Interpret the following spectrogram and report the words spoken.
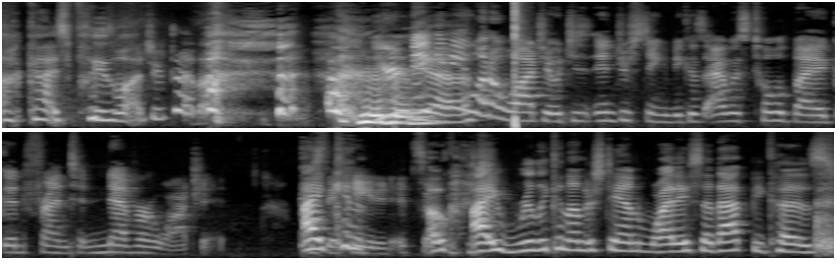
oh, guys, please watch Utena. You're making Yeah. me want to watch it, which is interesting because I was told by a good friend to never watch it. I can- so Okay. I really can understand why they said that because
